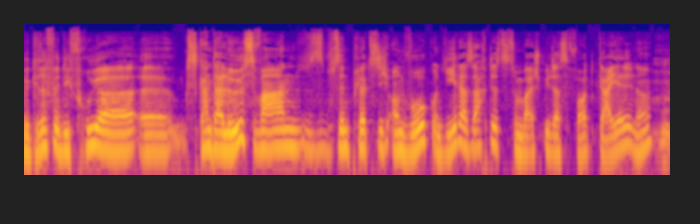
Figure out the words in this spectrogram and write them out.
Begriffe, die früher äh, skandalös waren, sind plötzlich en vogue und jeder sagt es, zum Beispiel das Wort geil. Ne? Mhm.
